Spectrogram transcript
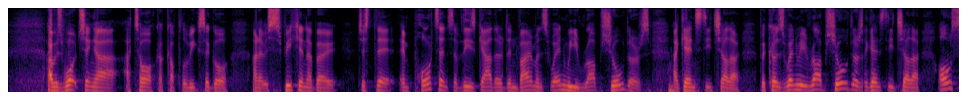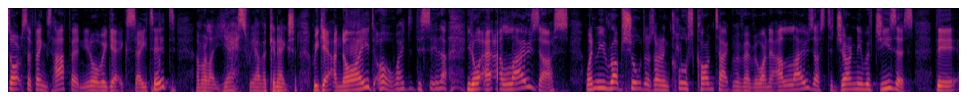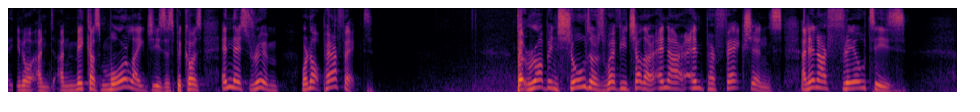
I was watching a, a talk a couple of weeks ago, and it was speaking about just the importance of these gathered environments when we rub shoulders against each other. Because when we rub shoulders against each other, all sorts of things happen. You know, we get excited and we're like, yes, we have a connection. We get annoyed. Oh, why did they say that? You know, it allows us, when we rub shoulders or in close contact with everyone, it allows us to journey with Jesus, the, you know, and, and make us more like Jesus. Because in this room, we're not perfect. But rubbing shoulders with each other in our imperfections and in our frailties,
